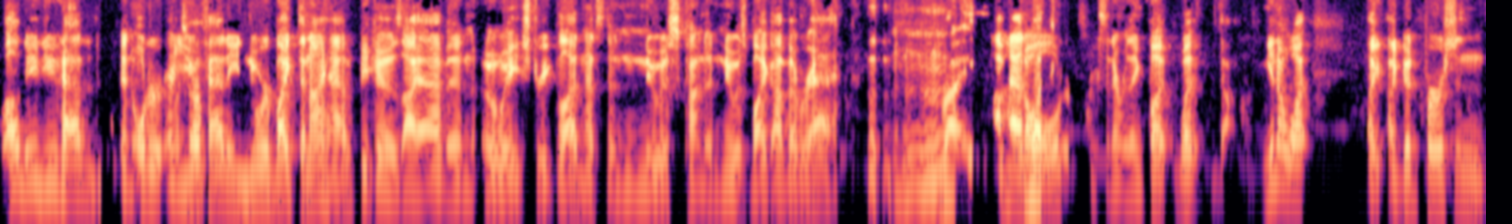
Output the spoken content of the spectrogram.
Well, dude, you've had an older, or you've had a newer bike than I have because I have an 08 Street Glide, and that's the newest kind of newest bike I've ever had. Mhm. Right. I've had all But- older bikes and everything, but what you know what a, a good person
